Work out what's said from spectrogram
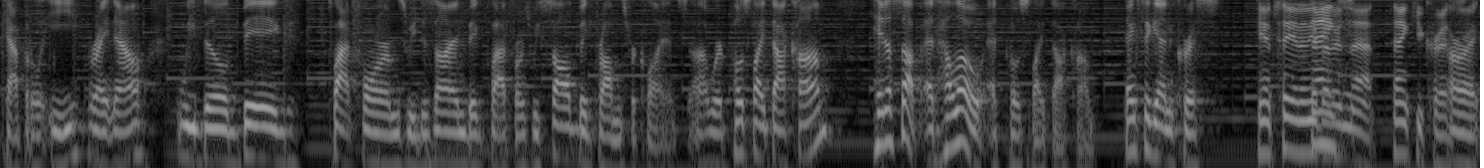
capital E right now. We build big platforms, we design big platforms, we solve big problems for clients. Uh, we're at postlight.com. Hit us up at hello at postlight.com. Thanks again, Chris. Can't say it any Thanks. better than that. Thank you, Chris. All right.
